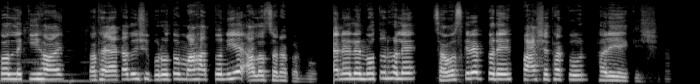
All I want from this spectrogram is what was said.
করলে কি হয়, তথা একাদশী ব্রত মাহাত্ম নিয়ে আলোচনা করব। চ্যানেলে নতুন হলে সাবস্ক্রাইব করে পাশে থাকুন। হরে কৃষ্ণ।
